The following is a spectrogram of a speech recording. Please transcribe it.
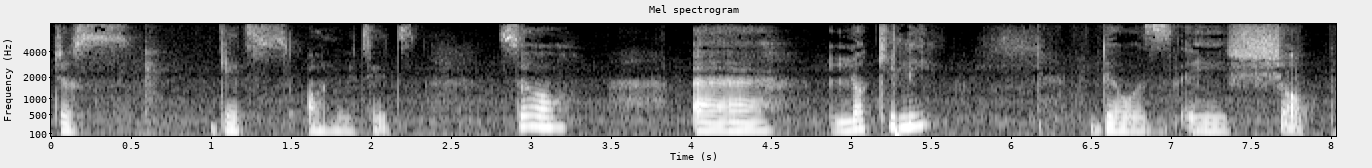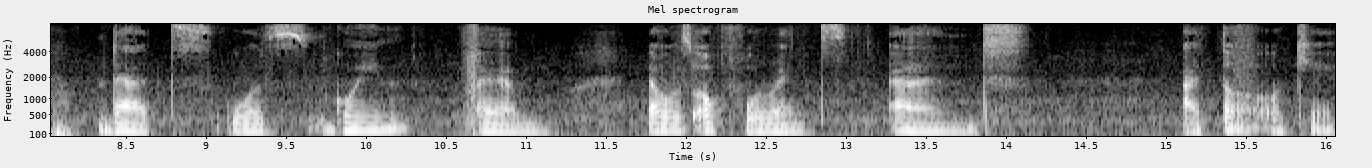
just get on with it. So, uh, luckily, there was a shop that was going um, that was up for rent, and I thought, okay,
